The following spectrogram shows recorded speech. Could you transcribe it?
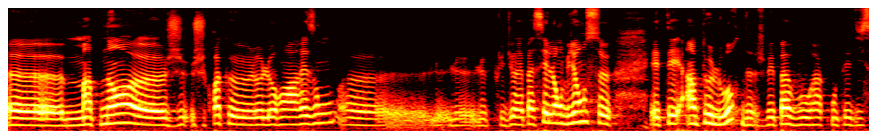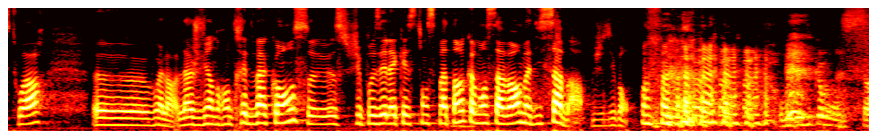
Euh, maintenant, euh, je, je crois que Laurent a raison. euh, le, le- le plus dur est passé. L'ambiance euh, était un peu lourde. Je ne vais pas vous raconter d'histoire. Euh, voilà, là je viens de rentrer de vacances. Euh, J'ai posé la question ce matin, comment ça va? On m'a dit ça va. J'ai dit bon. On vous a dit comment Ça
